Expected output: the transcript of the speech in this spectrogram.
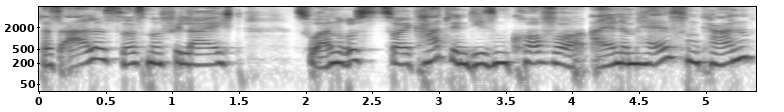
dass alles, was man vielleicht so an Rüstzeug hat in diesem Koffer, einem helfen kann,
